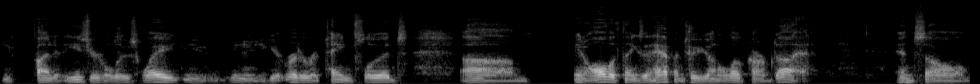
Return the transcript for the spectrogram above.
You find it easier to lose weight. You you know you get rid of retained fluids. Um, you know all the things that happen to you on a low carb diet. And so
